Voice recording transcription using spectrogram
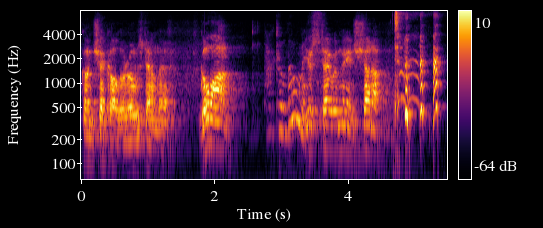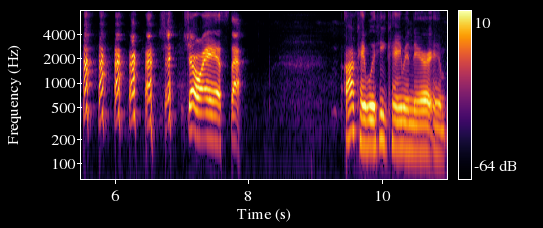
Go and check all the roads down there. Go on. Dr. Loomis. You stay with me and shut up. Shut your ass up. I can't believe he came in there and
